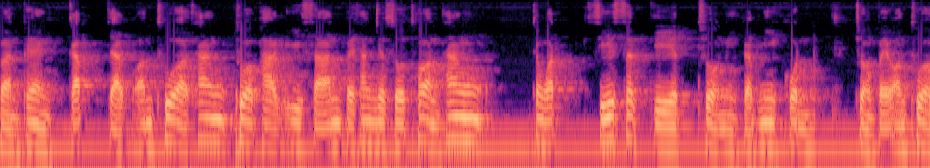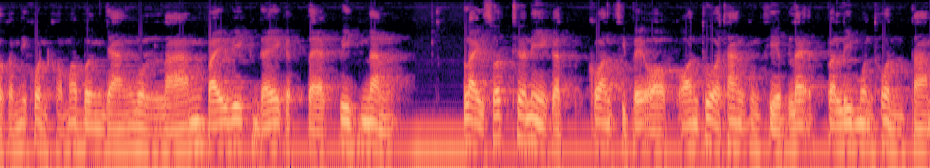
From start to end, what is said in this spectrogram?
บ้านแพงกับจากออนทัวร์ทั้งทั่วภาคอีสานไปทั้งยโสธรทั้งจังหวัดศรีสะเกดช่วงนี้ก็มีคนช่วงไปออนทัวร์ก็มีคนเขามาเบิงยางหล้นหลามไปวิกใดก็แตกวิกนั่นไล่สดเทื่อนี้ก็ก่อนสิไปออกออนทัวร์ทางกรุงเทพและปริมณฑลตาม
